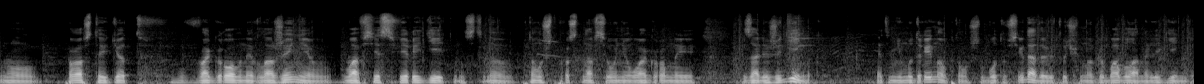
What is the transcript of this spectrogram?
ну, просто идет в огромные вложения во все сферы деятельности. Ну, потому что просто на все у него огромные залежи денег. Это не мудрено, потому что боту всегда дают очень много бабла на легенде.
